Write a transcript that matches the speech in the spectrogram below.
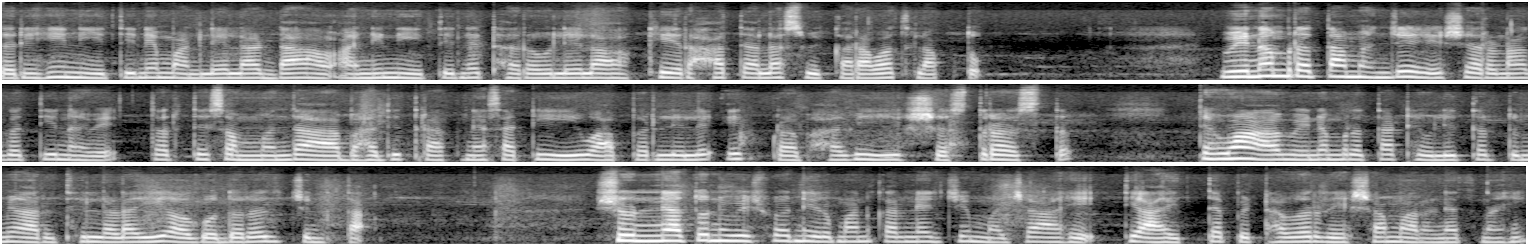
तरीही नीतीने मांडलेला डाव आणि नीतीने ठरवलेला अखेर हा त्याला स्वीकारावाच लागतो. विनम्रता म्हणजे शरणागती नव्हे तर ते संबंध अबाधित राखण्यासाठी वापरलेले एक प्रभावी शस्त्र असतं. तेव्हा विनम्रता ठेवली तर तुम्ही अर्धी लढाई अगोदरच जिंकता. शून्यातून विश्व निर्माण करण्याची मजा आहे ती आयत्या पिठावर रेषा मारण्यात नाही.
